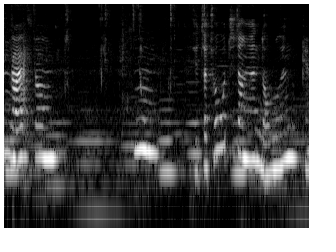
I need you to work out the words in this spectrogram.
음, 맛있어. 음, 진짜 초고추장은 너무 행복해.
